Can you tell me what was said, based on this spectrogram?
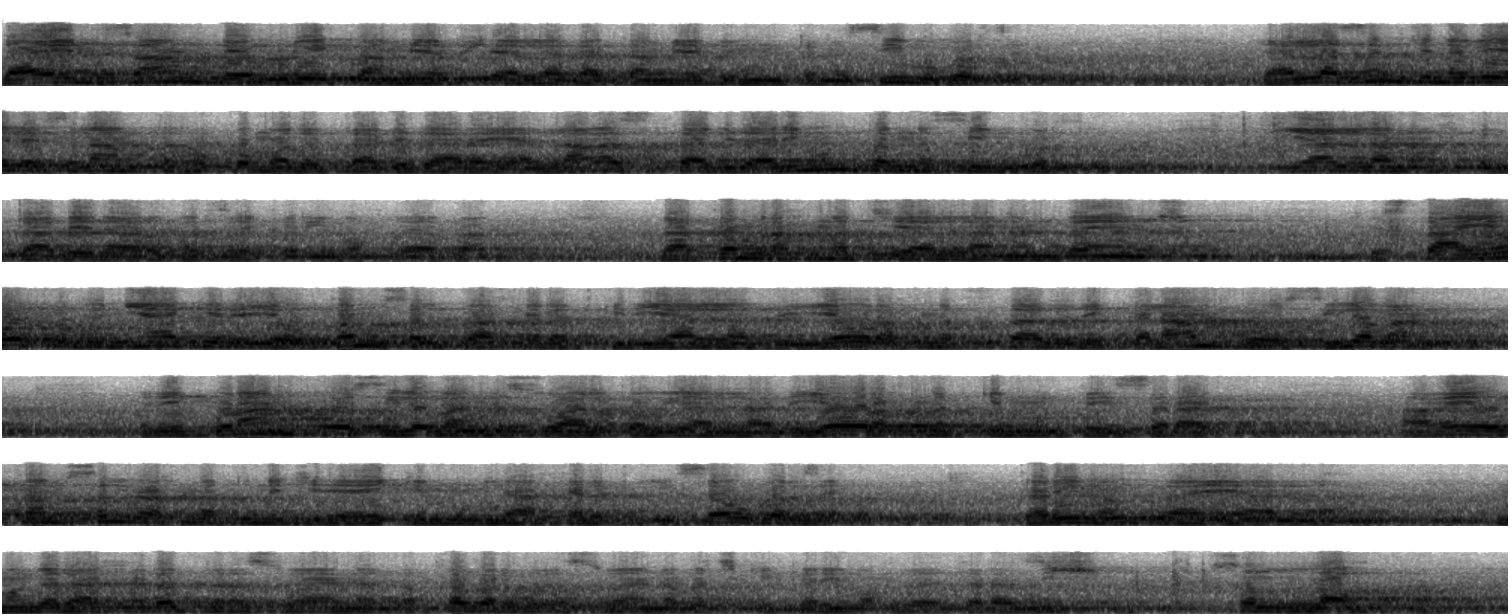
دا انسان ډېر لوی کامیاب شي الله دا کامیابی مونږ ته نصیب وګرځي یا الله څنګه چې نبی علیہ السلام ته حکم او تابعدار یا الله غس تابعداري مونږ ته نصیب وګرځي یا الله مونږ خپل تابعدار وګرځي کریم خدای پاک دا کم رحمت چې الله نن بیان شي ستا یو په دنیا کې یو کم سل په آخرت کې دی الله دې یو رحمت ستا دې کلام په وسیله باندې دې قران په وسیله باندې سوال کوي الله دې یو رحمت کې مونږ ته سره هغه یو کم سل رحمتونه چې دې کې مونږ له آخرت کې سو ګرځي کریم خدای الله مونږ د آخرت رسوای نه د قبر رسوای نه بچ کی کریم خدای ترازی صلی الله علیه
